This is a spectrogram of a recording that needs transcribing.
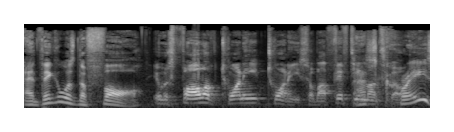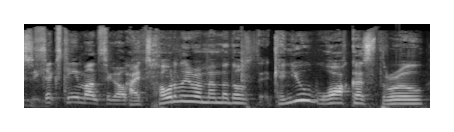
I think it was the fall. It was fall of 2020, so about 15 That's months ago. crazy. 16 months ago. I totally remember those. Can you walk us through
